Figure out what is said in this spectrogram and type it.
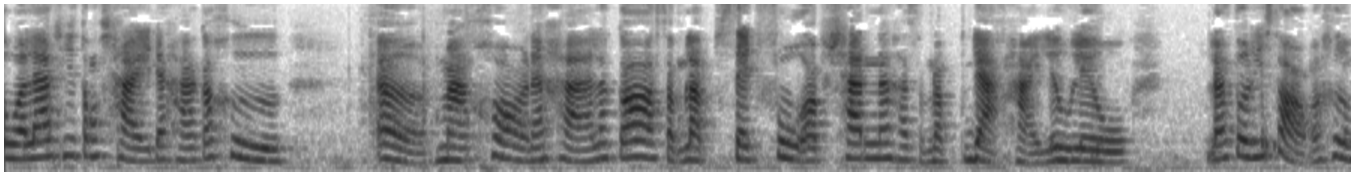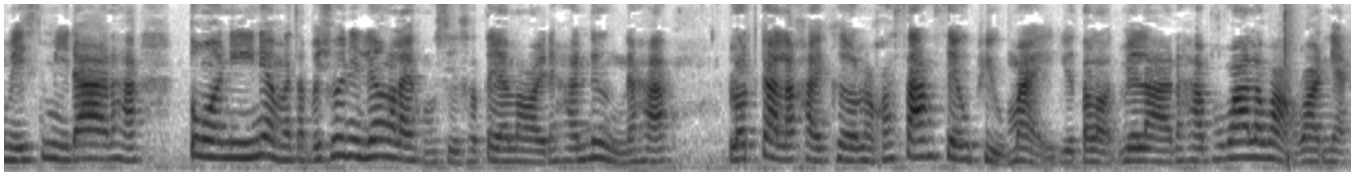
ตัวแรกที่ต้องใช้นะคะก็คือเอ่อมาคอนะคะ แล้วก็สำหรับเซต full option นะคะสำหรับอยากหายเร็ว แล้วตัวที่สองก็คือมิสมีด้านะคะ ตัวนี้เนี่ยมันจะไปช่วยในเรื่องอะไรของสิวสเตียรอยนะคะหนึ่งนะคะลดการระคายเคืองแล้วก็สร้างเซลล์ผิวใหม่อยู่ตลอดเวลานะคะ เพราะว่าระหว่างวันเนี่ย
